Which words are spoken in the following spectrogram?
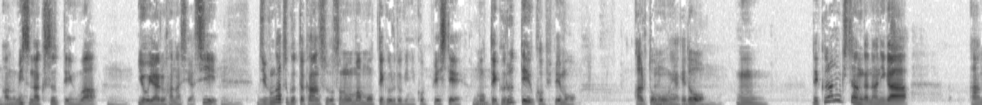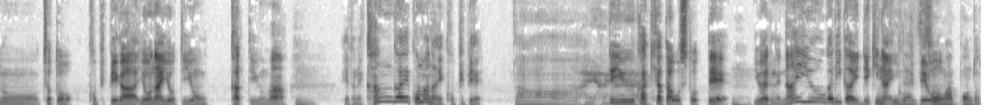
うんあのミスなくすっていうのは、うん。ようやる話やし、うん。自分が作った関数をそのまま持ってくるときにコピペして、うん持ってくるっていうコピペもあると思うんやけど、うんうん。で、倉貫さんが何が、あのーちょっとコピペが用ないよって言うんかっていうのは、うん。えっ、とね、考え込まないコピペあっていう書き方をしとって、うんいわゆるね、内容が理解できないコピペそのまポンと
